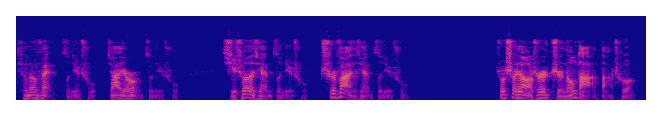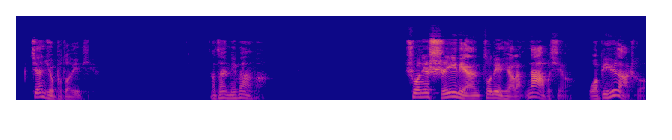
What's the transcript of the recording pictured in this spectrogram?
停车费自己出，加油自己出，洗车的钱自己出，吃饭的钱自己出。说摄像老师只能打打车，坚决不坐地铁。那咱也没办法。说您十一点坐地铁来，那不行。我必须打车，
